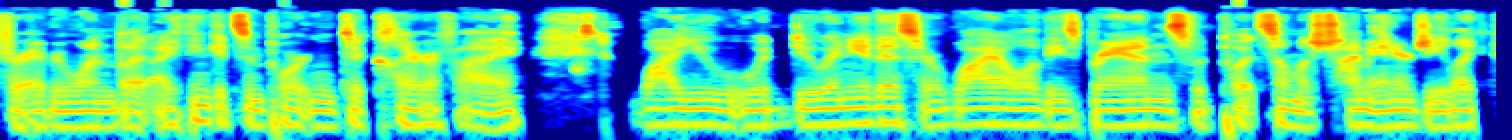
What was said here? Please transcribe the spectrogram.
for everyone. But I think it's important to clarify why you would do any of this or why all of these brands would put so much time and energy. Like,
